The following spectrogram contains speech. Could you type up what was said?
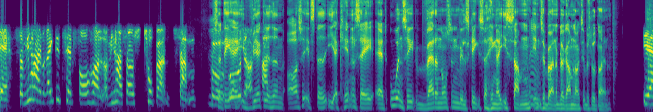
Ja, så vi har et rigtig tæt forhold, og vi har så også to børn sammen. Så det er 8 i og 13. virkeligheden også et sted i erkendelse af, at uanset hvad der nogensinde vil ske, så hænger I sammen, mm. indtil børnene bliver gamle nok til at beslutte noget andet. Ja,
